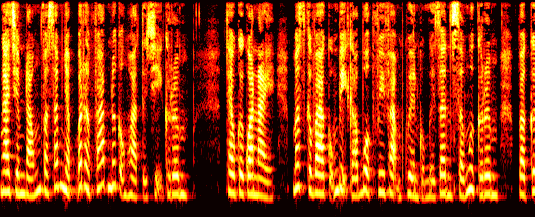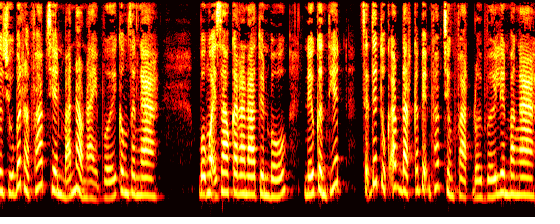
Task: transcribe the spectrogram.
Nga chiếm đóng và sắp nhập bất hợp pháp nước Cộng hòa tự trị Crimea. Theo cơ quan này, Moscow cũng bị cáo buộc vi phạm quyền của người dân sống ở Crimea và cư trú bất hợp pháp trên bán đảo này với công dân Nga. Bộ Ngoại giao Canada tuyên bố nếu cần thiết sẽ tiếp tục áp đặt các biện pháp trừng phạt đối với Liên bang Nga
